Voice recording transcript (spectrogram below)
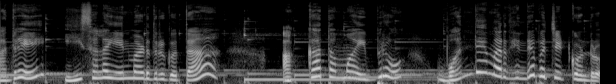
ಆದರೆ ಈ ಸಲ ಏನು ಮಾಡಿದ್ರು ಗೊತ್ತಾ? ಅಕ್ಕ ತಮ್ಮ ಇಬ್ಬರು ಒಂದೇ ಮರದ ಹಿಂದೆ ಬಚ್ಚಿಟ್ಕೊಂಡ್ರು.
